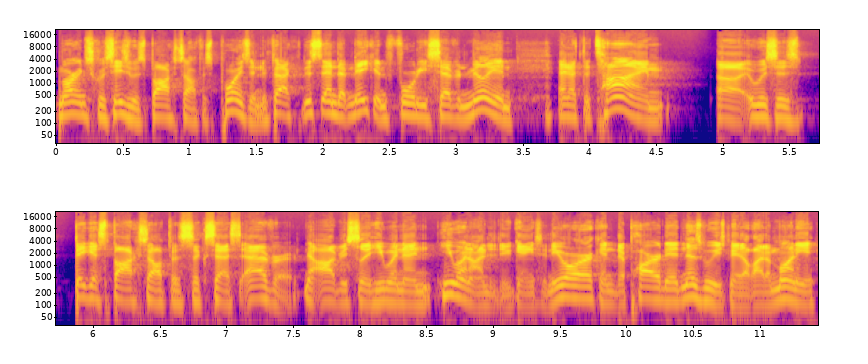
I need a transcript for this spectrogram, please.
Martin Scorsese was box office poison. In fact, this ended up making 47 million, and at the time, uh, it was his biggest box office success ever. Now, obviously, he went on he went on to do Gangs of New York and Departed, and those movies made a lot of money.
